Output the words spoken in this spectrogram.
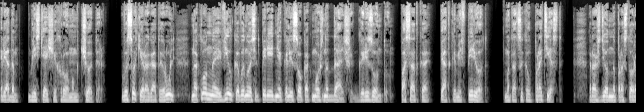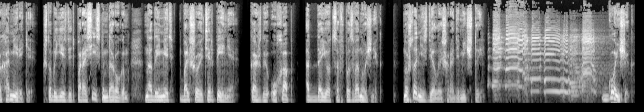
Рядом блестящий хромом чоппер. Высокий рогатый руль, наклонная вилка выносит переднее колесо как можно дальше, к горизонту. Посадка пятками вперед. Мотоцикл «Протест». Рожден на просторах Америки. Чтобы ездить по российским дорогам, надо иметь большое терпение. Каждый ухаб отдается в позвоночник. Но что не сделаешь ради мечты? Гонщик.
